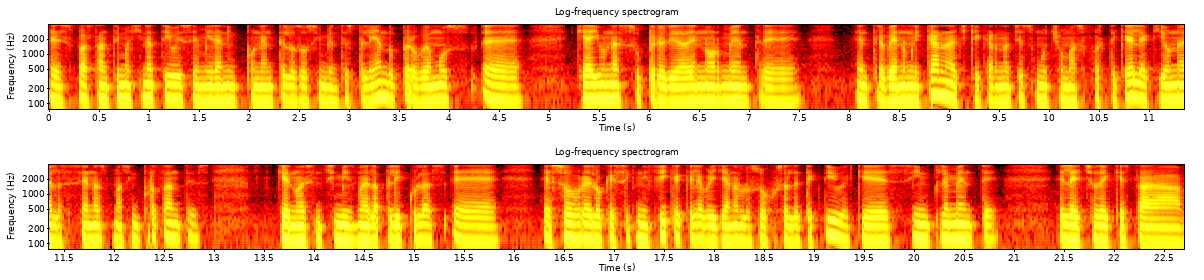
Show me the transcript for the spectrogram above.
Es bastante imaginativa y se miran imponentes los dos simbiontes peleando, pero vemos eh, que hay una superioridad enorme entre, entre Venom y Carnage, que Carnage es mucho más fuerte que él. Y aquí una de las escenas más importantes, que no es en sí misma de la película, eh, es sobre lo que significa que le brillan a los ojos al detective, que es simplemente el hecho de que está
